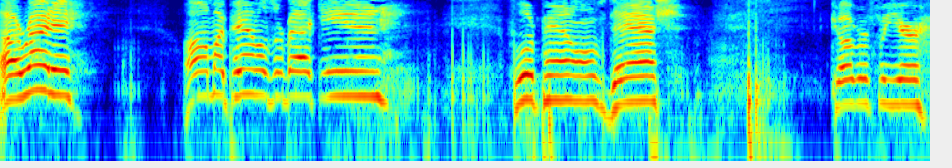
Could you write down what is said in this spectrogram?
Alrighty. All my panels are back in. Floor panels, dash, cover for your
